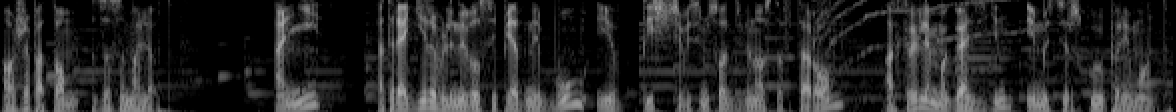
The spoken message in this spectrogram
а уже потом за самолет. Они отреагировали на велосипедный бум и в 1892 открыли магазин и мастерскую по ремонту.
